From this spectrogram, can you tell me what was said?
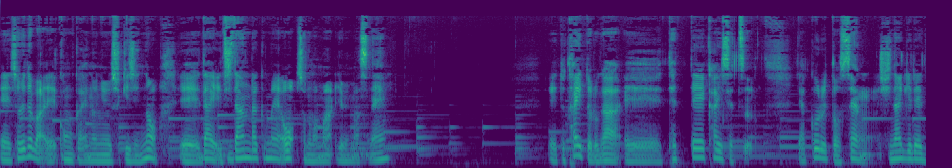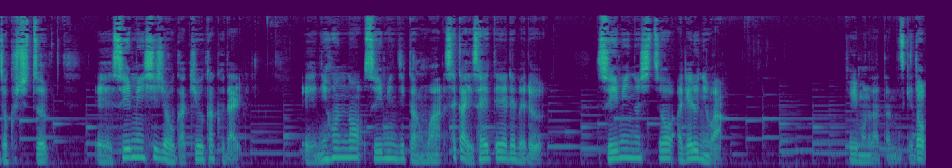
え、それでは、え、今回のニュース記事の、え、第1段落目をそのまま読みますね。えっ、と、タイトルが、え徹底解説、ヤクルト1000品切れ続出、え睡眠市場が急拡大、え日本の睡眠時間は世界最低レベル睡眠の質を上げるには、というものだったんですけど、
